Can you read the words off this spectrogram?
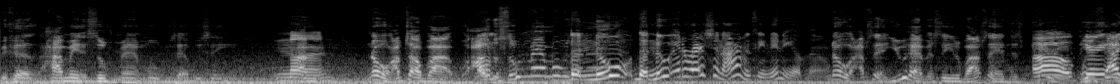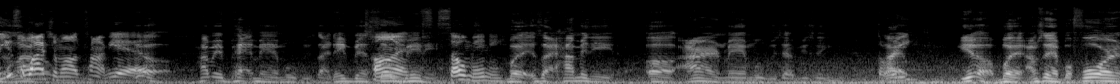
Because how many Superman movies have we seen? None. No, I'm talking about all the Superman movies. the new the new iteration, I haven't seen any of them. No, I'm saying you haven't seen them, but I'm saying just. Period. oh, period. I used to watch them all the time. Yeah. Yeah. How many Batman movies? Like they've been so many. So many. But it's like how many uh Iron Man movies have you seen? Three. Like, yeah, but I'm saying before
